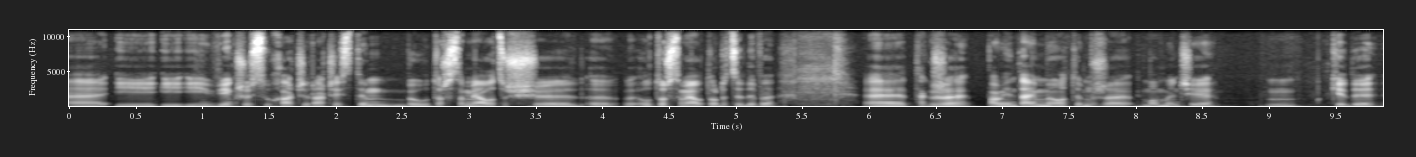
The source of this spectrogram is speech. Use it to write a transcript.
e, i, i, większość słuchaczy raczej z tym by utożsamiało coś, e, e utożsamiało to recydywę. E, także pamiętajmy o tym, że w momencie, m, mm, kiedy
